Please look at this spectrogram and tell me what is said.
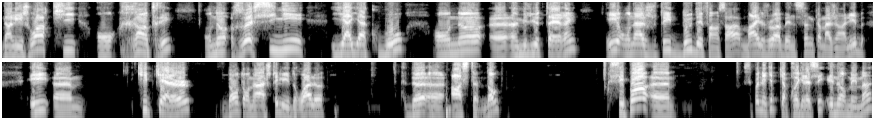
dans les joueurs qui ont rentré, on a re-signé Yaya Kubo, on a euh, un milieu de terrain et on a ajouté deux défenseurs, Miles Robinson comme agent libre et euh, Keep Keller, dont on a acheté les droits là, de Austin. Donc, c'est pas c'est pas une équipe qui a progressé énormément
